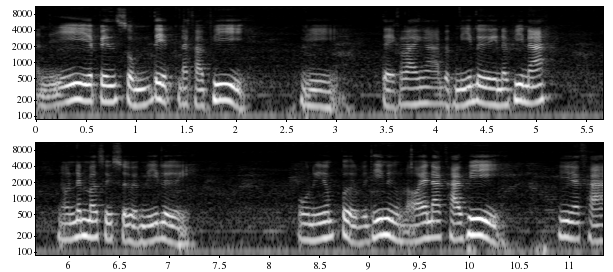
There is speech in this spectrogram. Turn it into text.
อันนี้เป็นสมเด็จนะคะพี่ นี่แตกรายงานแบบนี้เลยนะพี่นะ น้องได้มาสวยๆแบบนี้เลยองค์นี้ต้องเปิดไปที่100นะคะพี่นี่นะคะ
